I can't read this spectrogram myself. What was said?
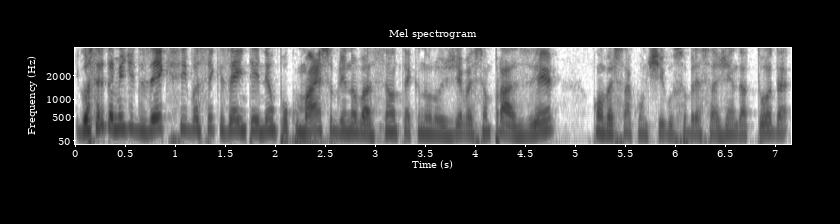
E gostaria também de dizer que se você quiser entender um pouco mais sobre inovação tecnologia, vai ser um prazer conversar contigo sobre essa agenda toda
